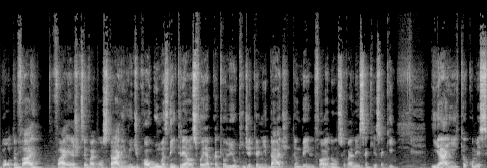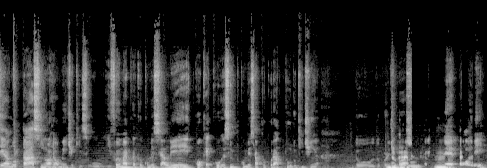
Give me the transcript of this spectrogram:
do autor, ah, vai, acho que você vai gostar, e indicou algumas. Dentre elas foi a época que eu li o Kid de Eternidade também. Ele falou, não, você vai ler esse aqui, esse aqui. E aí que eu comecei a anotar, assim, ó, realmente aqui. E foi uma época que eu comecei a ler qualquer coisa, assim, comecei a procurar tudo que tinha do, do Grant Morrison hum. é, para ler.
